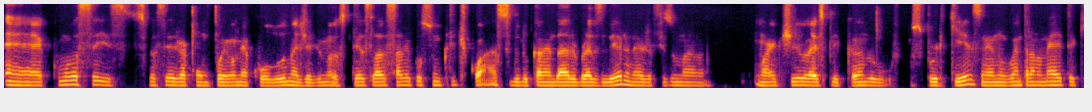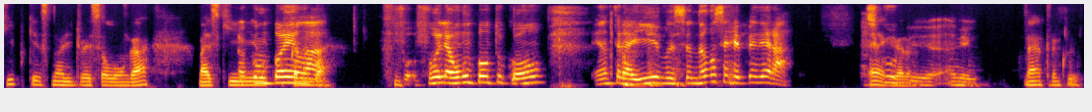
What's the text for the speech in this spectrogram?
É, como vocês, se você já acompanhou minha coluna, já viu meus textos lá, sabe que eu sou um crítico ácido do calendário brasileiro, né? Eu já fiz uma, um artigo lá explicando os porquês, né? Não vou entrar no mérito aqui, porque senão a gente vai se alongar, mas que... Acompanhe calendário... lá, folha1.com, entra aí, você não se arrependerá. Desculpe, é, amigo. Né, tranquilo.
